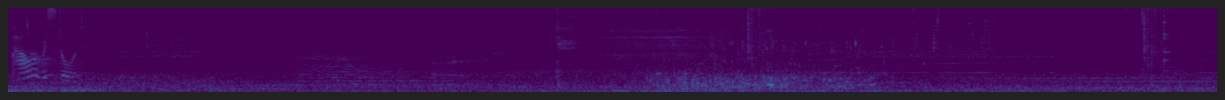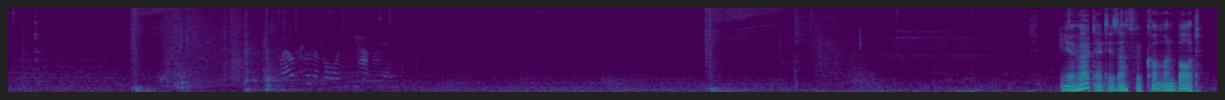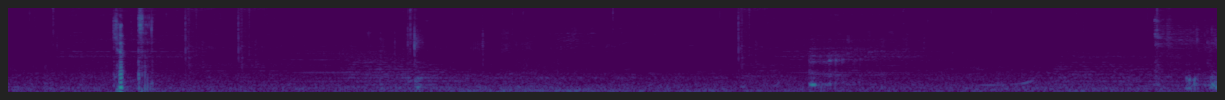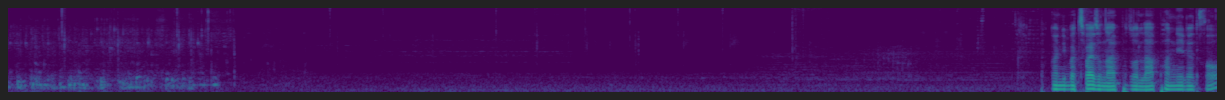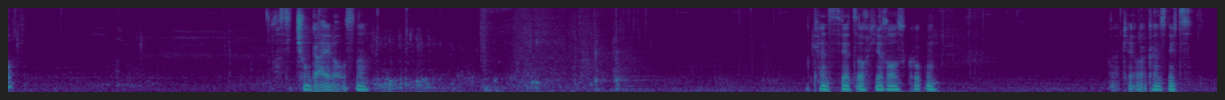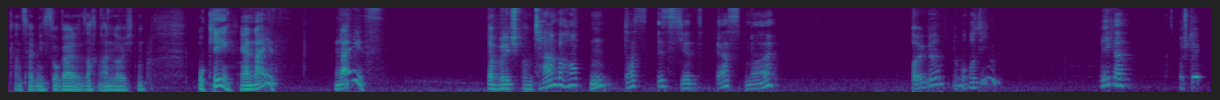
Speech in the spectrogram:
Ihr hört, er hat gesagt, willkommen an Bord. Captain. Wir lieber zwei Solar Solarpaneele drauf. Das sieht schon geil aus, ne? Kannst jetzt auch hier rausgucken. Okay, aber kannst nichts, kannst halt nicht so geile Sachen anleuchten. Okay, ja nice. Nice. Da würde ich spontan behaupten, das ist jetzt erstmal Folge Nummer 7. Mega. Das Versteck.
